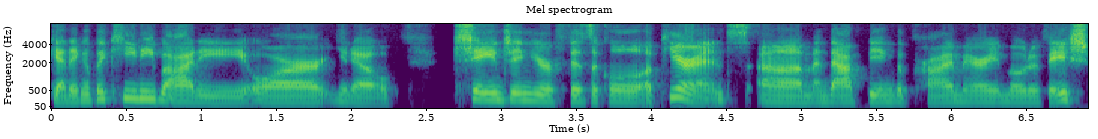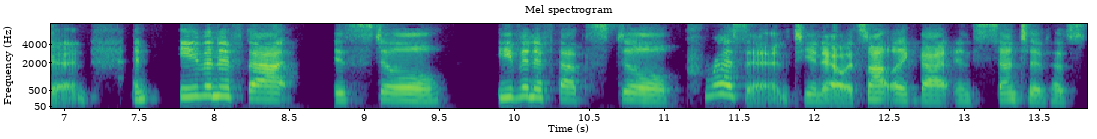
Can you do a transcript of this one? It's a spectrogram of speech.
getting a bikini body or you know changing your physical appearance um, and that being the primary motivation. And even if that is still even if that's still present you know it's not like that incentive has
